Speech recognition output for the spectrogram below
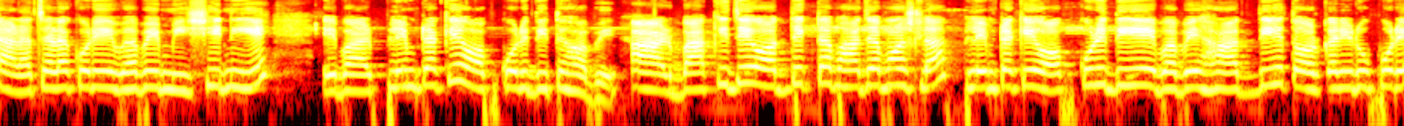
নাড়াচাড়া করে এভাবে মিশিয়ে নিয়ে এবার ফ্লেমটাকে অফ করে দিতে হবে। আর বাকি যে অর্ধেকটা ভাজা মশলা, ফ্লেমটাকে অফ করে দিয়ে এভাবে হাত দিয়ে তরকারির উপরে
